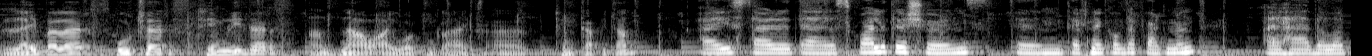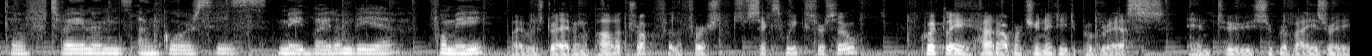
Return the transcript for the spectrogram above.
labelers, butchers, team leaders and now I working like uh, team captain. I started as quality assurance in technical department I had a lot of trainings and courses made by Dunbia for me. I was driving a pallet truck for the first six weeks or so quickly had opportunity to progress into supervisory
